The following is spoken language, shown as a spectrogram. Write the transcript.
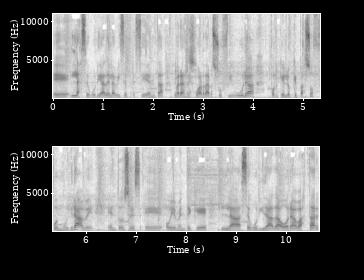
eh, la seguridad de la vicepresidenta para resguardar su figura porque lo que pasó fue muy grave. Entonces, obviamente que la seguridad ahora va a estar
